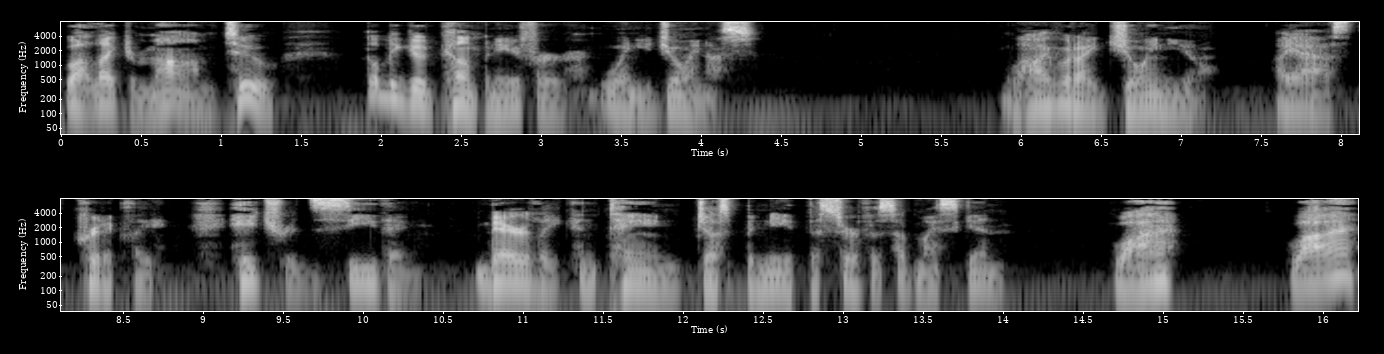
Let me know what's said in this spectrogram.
Well, I like your mom, too. They'll be good company for when you join us. Why would I join you? I asked critically, hatred seething, barely contained just beneath the surface of my skin. Why? Why?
